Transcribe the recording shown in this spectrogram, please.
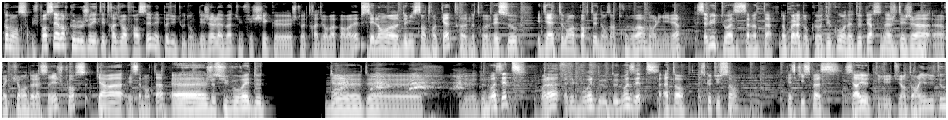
commençons. Je pensais avoir que le jeu était traduit en français, mais pas du tout. Donc déjà, là-bas, tu me fais chier que je dois le traduire par moi-même. C'est l'an euh, 2134, euh, notre vaisseau est directement importé dans un trou noir dans l'univers. Salut toi, Samantha. Donc voilà, donc euh, du coup, on a deux personnages déjà euh, récurrents de la série, je pense. Kara et Samantha. Euh, je suis bourré de... de... de... De, de noisettes, voilà, elle est bourrée de, de noisettes. Attends, est-ce que tu sens? Qu'est-ce qui se passe? Sérieux, tu, tu entends rien du tout?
